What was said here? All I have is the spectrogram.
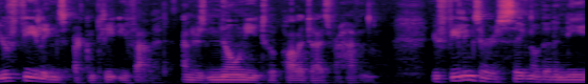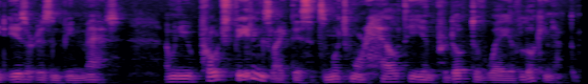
Your feelings are completely valid, and there's no need to apologise for having them. Your feelings are a signal that a need is or isn't being met. And when you approach feelings like this, it's a much more healthy and productive way of looking at them.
